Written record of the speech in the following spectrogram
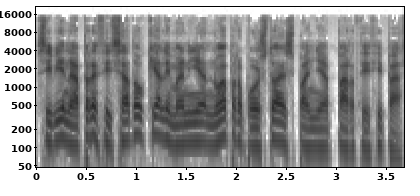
si bien ha precisado que Alemania no ha propuesto a España participar.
